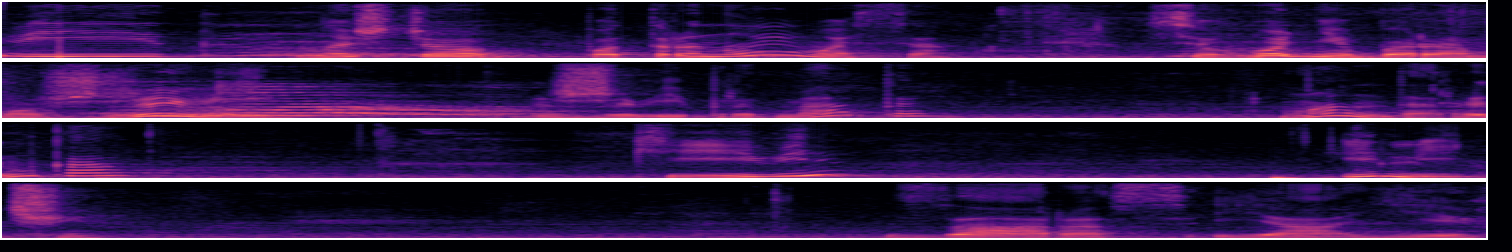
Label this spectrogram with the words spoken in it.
Привіт! Ну що, потренуємося? Сьогодні беремо живі, живі предмети, мандаринка, ківі і лічі. Зараз я їх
